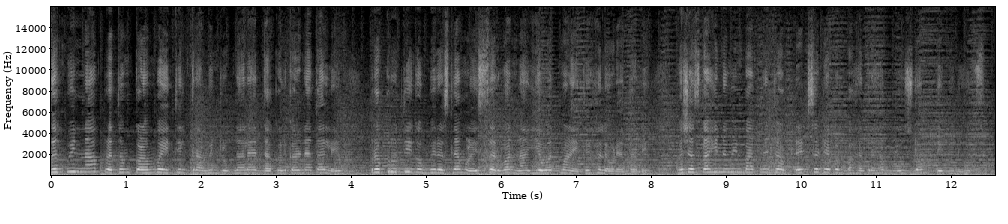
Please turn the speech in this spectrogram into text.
जखमींना प्रथम कळंब येथील ग्रामीण रुग्णालयात दाखल करण्यात आले. प्रकृती गंभीर असल्यामुळे सर्वांना यवतमाळ येथे हलवण्यात आले. अशाच काही नवीन बातम्यांच्या अपडेटसाठी आपण पाहत राहा ब्लू स्टॉम टीव्ही न्यूज.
